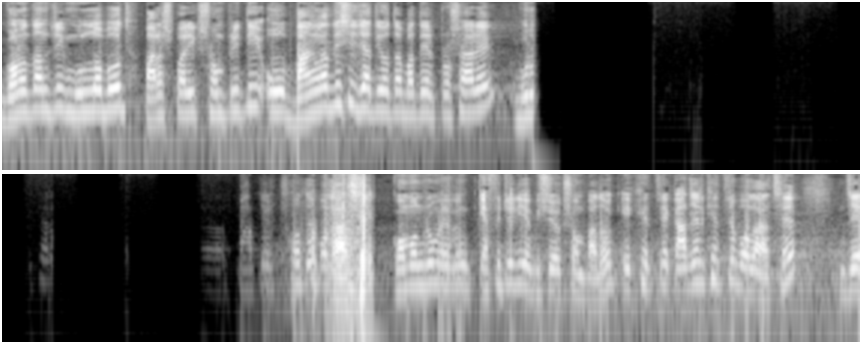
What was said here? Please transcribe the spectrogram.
গণতান্ত্রিক মূল্যবোধ, পারস্পরিক সম্প্রীতি ও বাংলাদেশি জাতীয়তাবাদের প্রসারে গুরুত্ব ছতে বলা আছে কমন রুম এবং ক্যাফেটেরিয়া বিষয়ক সম্পাদক। এক্ষেত্রে কাজের ক্ষেত্রে বলা আছে যে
